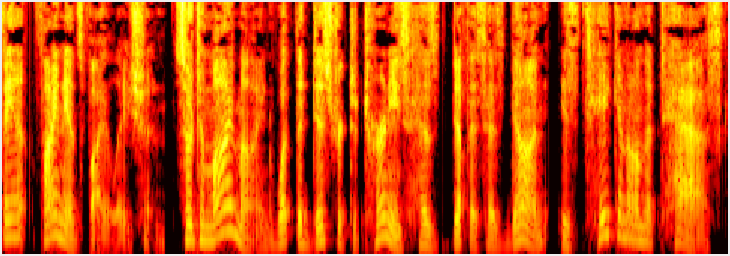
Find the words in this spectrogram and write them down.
fa- finance violation. So to my mind, what the district attorney's has, has done is taken on the task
